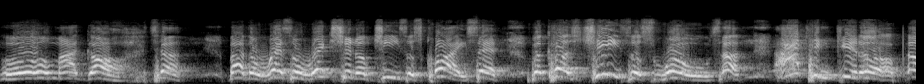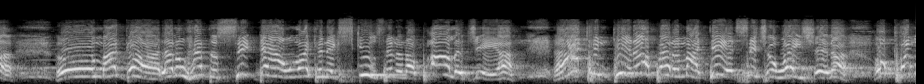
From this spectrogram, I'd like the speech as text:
Oh my God. By the resurrection of Jesus Christ. And because Jesus rose, uh, I can get up. Uh, oh my God, I don't have to sit down like an excuse and an apology. Uh, I can get up out of my dead situation. Uh, oh, come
